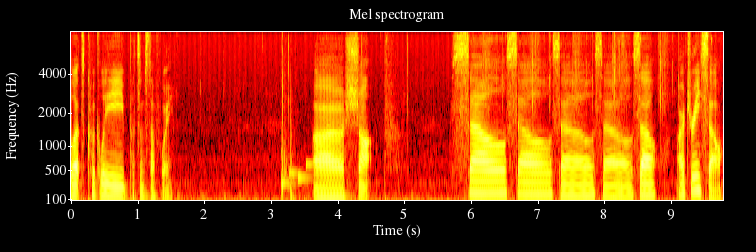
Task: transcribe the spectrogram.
But let's quickly put some stuff away. Uh, shop. Sell, sell, sell, sell, sell. Archery, sell.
